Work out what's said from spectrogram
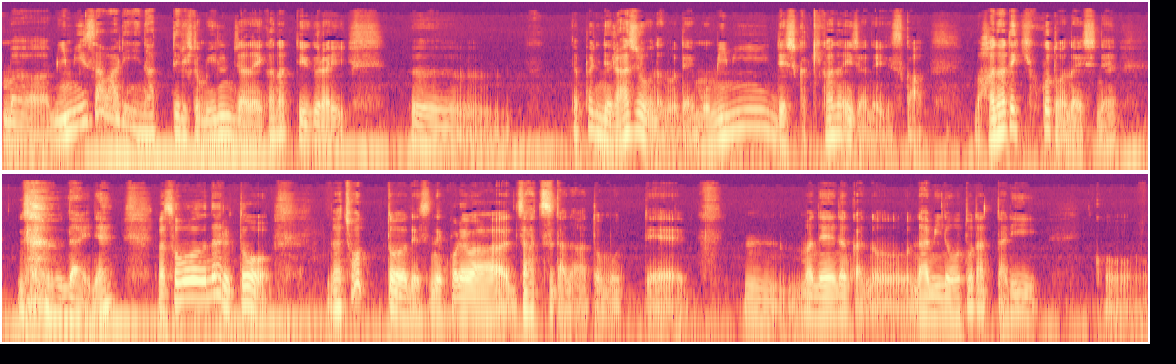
まあ、耳障りになってる人もいるんじゃないかなっていうぐらい、うん、やっぱりね、ラジオなので、もう耳でしか聞かないじゃないですか。まあ、鼻で聞くことはないしね。ないね。まあ、そうなると、まあ、ちょっとですね、これは雑だなと思って、うん、まあね、なんかあの、波の音だったり、こう、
